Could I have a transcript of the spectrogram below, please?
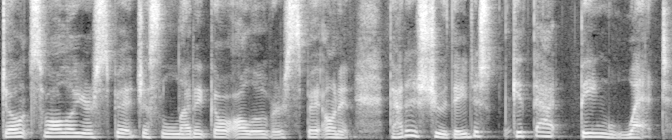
Don't swallow your spit, just let it go all over. Spit on it. That is true. They just get that thing wet.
